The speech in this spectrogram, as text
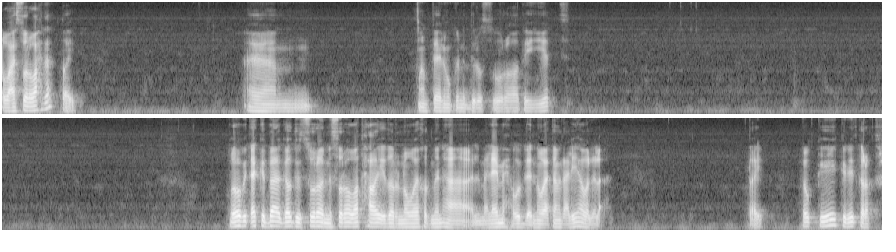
هو عايز صورة واحدة؟ طيب. أم... بالتالي ممكن نديله الصورة ديت. وهو بيتأكد بقى جودة الصورة إن الصورة واضحة يقدر إن هو ياخد منها الملامح ويبدأ إن هو يعتمد عليها ولا لأ. طيب. okay create character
